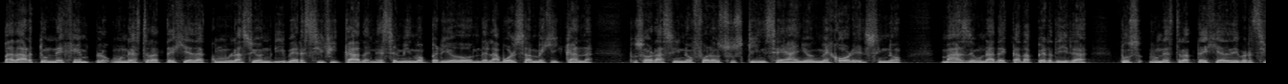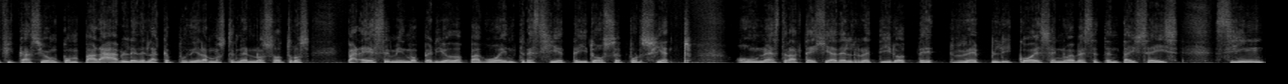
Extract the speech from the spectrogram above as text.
Para darte un ejemplo, una estrategia de acumulación diversificada en ese mismo periodo donde la bolsa mexicana, pues ahora sí no fueron sus 15 años mejores, sino más de una década perdida, pues una estrategia de diversificación comparable de la que pudiéramos tener nosotros para ese mismo periodo pagó entre 7 y 12%. O una estrategia del retiro te replicó ese 976 sin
